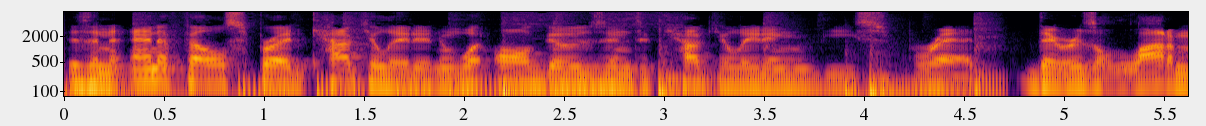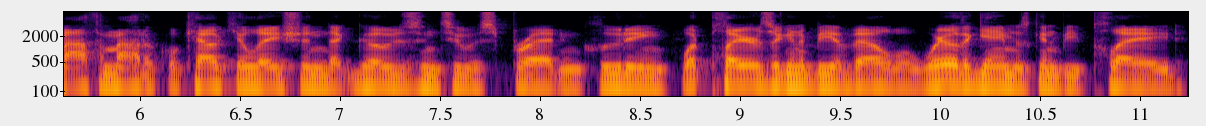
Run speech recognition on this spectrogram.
is an NFL spread calculated and what all goes into calculating the spread? There is a lot of mathematical calculation that goes into a spread, including what players are going to be available, where the game is going to be played,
